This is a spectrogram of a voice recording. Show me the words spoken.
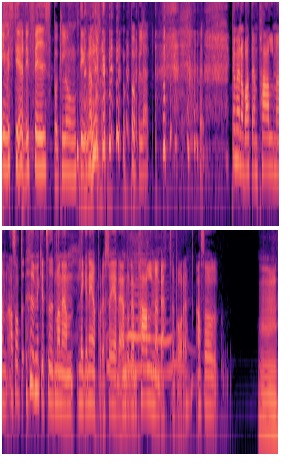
Investerade i Facebook långt innan det blev populärt. Mm. Mm. Jag menar bara att den palmen, alltså att hur mycket tid man än lägger ner på det så är det ändå den palmen bättre på det. Alltså, Mm.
